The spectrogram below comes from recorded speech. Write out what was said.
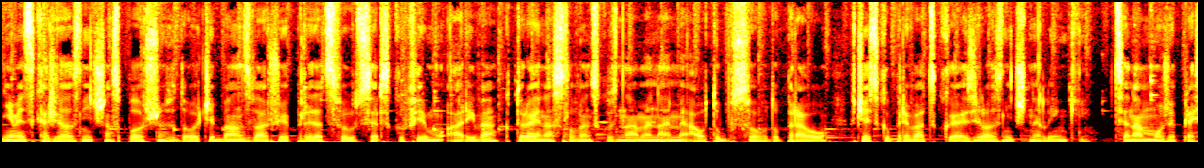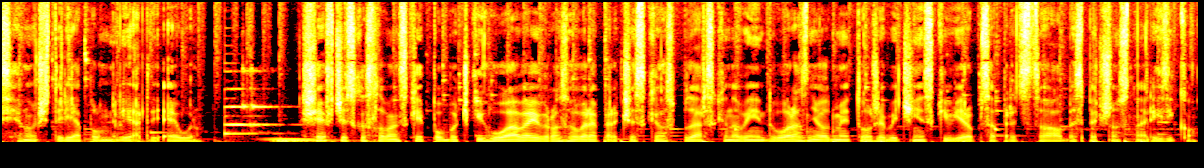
Nemecká železničná spoločnosť Deutsche Bahn zvažuje predať svoju cerskú firmu Arriva, ktorá je na Slovensku známa najmä autobusovou dopravou. V Česku prevádzkuje aj železničné linky. Cena môže presiahnuť 4,5 miliardy eur. Šéf československej pobočky Huawei v rozhovore pre České hospodárske noviny dôrazne odmietol, že by čínsky výrobca predstavoval bezpečnostné riziko.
